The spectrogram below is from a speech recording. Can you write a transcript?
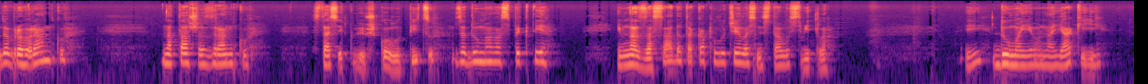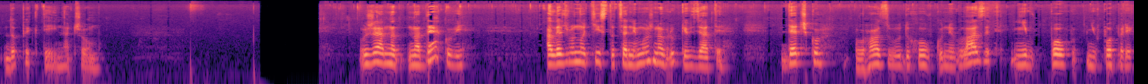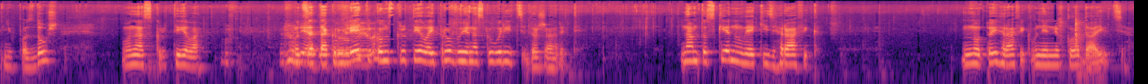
Доброго ранку. Наташа зранку Стасікові в школу піцу задумала спекти. І в нас засада така вийшла, не стало світла. І думає вона, як її допекти і на чому. Уже на, на декові, але ж воно тісто це не можна в руки взяти. Дечко в газову духовку не влазить, ні в пов, ні в поперек, ні в поздовж. Вона скрутила. Оце так рулетиком скрутила і пробує на сковорідці дожарити. Нам то скинули якийсь графік. Ну, той графік вони не вкладаються.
